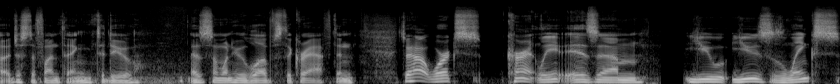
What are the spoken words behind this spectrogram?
uh, just a fun thing to do as someone who loves the craft. And so how it works currently is. Um, you use links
